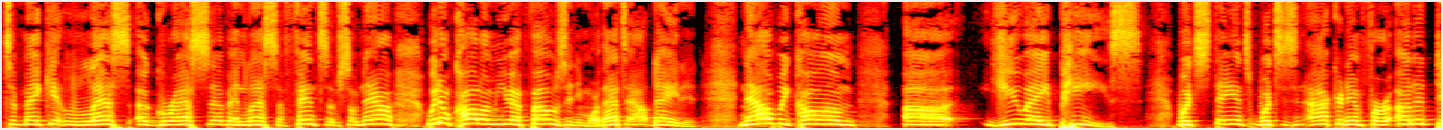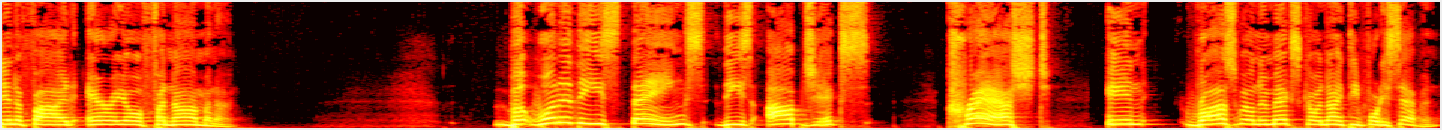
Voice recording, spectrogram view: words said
to make it less aggressive and less offensive. So now we don't call them UFOs anymore. That's outdated. Now we call them, uh, UAPs, which stands, which is an acronym for unidentified aerial phenomena. But one of these things, these objects crashed in Roswell, New Mexico in 1947.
